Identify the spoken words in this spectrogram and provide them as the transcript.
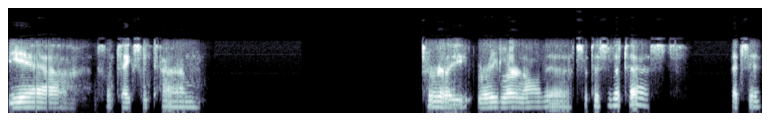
Yeah, it's gonna take some time to really relearn all this. But this is a test. That's it.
